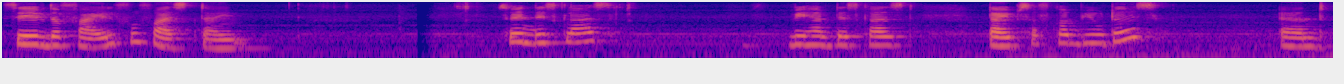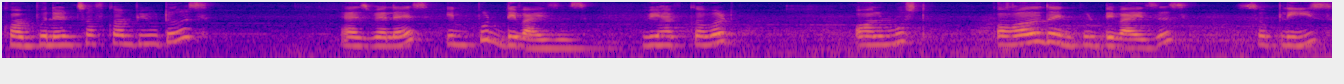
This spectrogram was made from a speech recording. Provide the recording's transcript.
Save the file for first time. So in this class we have discussed types of computers and components of computers as well as input devices. We have covered almost all the input devices so please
